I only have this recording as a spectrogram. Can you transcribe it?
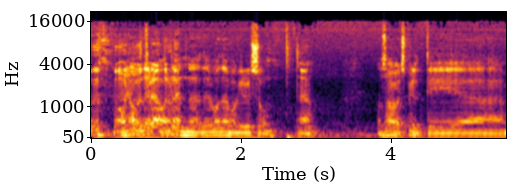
Han Ja, var men det, var, den, det. var, var grusom. Ja. Og så har vi spilt i uh,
